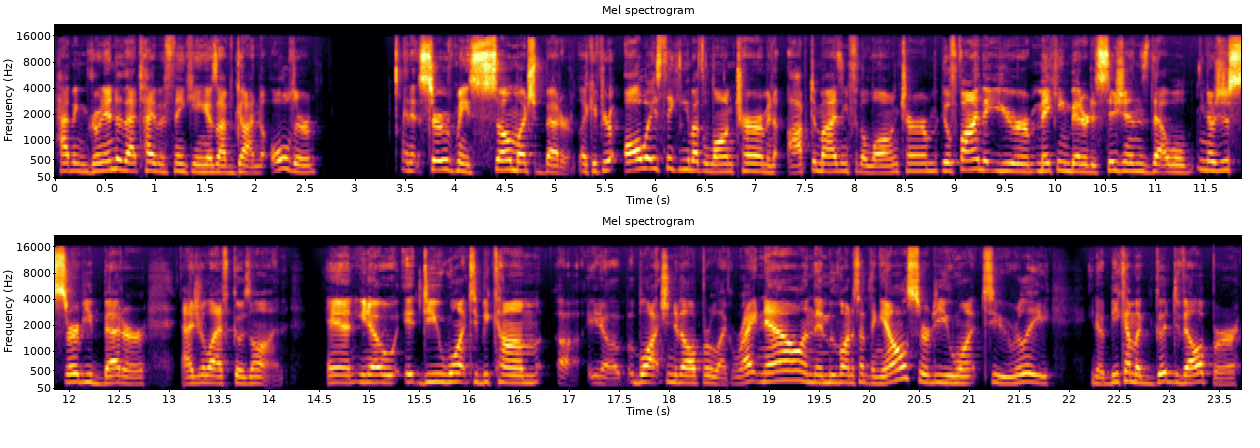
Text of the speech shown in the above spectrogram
having grown into that type of thinking as I've gotten older. And it served me so much better. Like, if you're always thinking about the long term and optimizing for the long term, you'll find that you're making better decisions that will, you know, just serve you better as your life goes on. And, you know, it, do you want to become, uh, you know, a blockchain developer like right now and then move on to something else? Or do you want to really, you know, become a good developer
